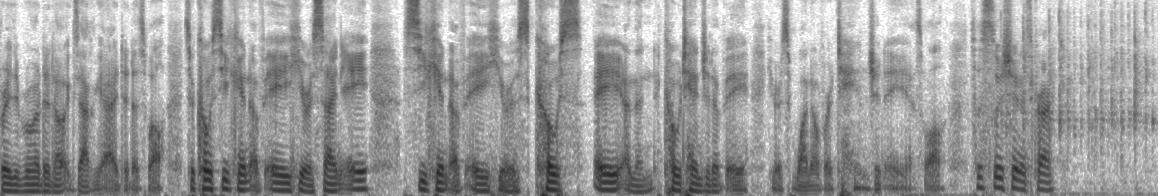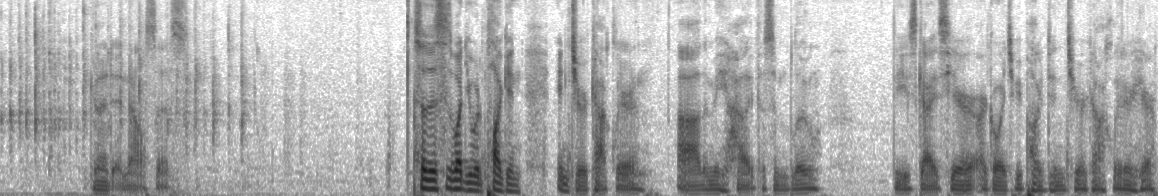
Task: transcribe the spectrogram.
they wrote it out exactly I did as well. So cosecant of A here is sine A, secant of A here is cos A, and then cotangent of A here is 1 over tangent A as well. So the solution is correct. Good analysis. So this is what you would plug in into your calculator. Uh, let me highlight this in blue. These guys here are going to be plugged into your calculator here.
